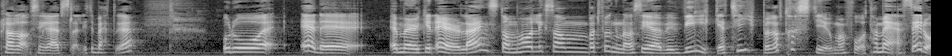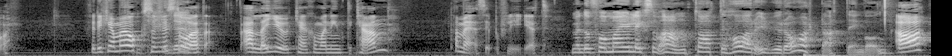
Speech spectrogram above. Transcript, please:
klara av sin rädsla lite bättre. Och då är det American Airlines, de har liksom varit tvungna att se över vilka typer av tröstdjur man får ta med sig då. För det kan man ju också Okej, förstå det- att alla djur kanske man inte kan ta med sig på flyget. Men då får man ju liksom anta att det har urartat en gång. Ja,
